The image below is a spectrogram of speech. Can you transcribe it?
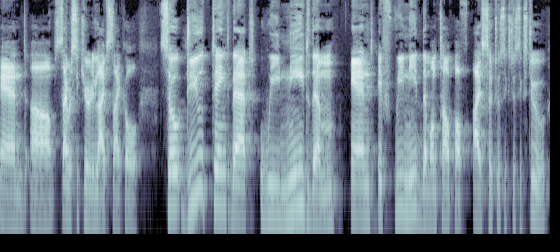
and um, cybersecurity lifecycle. So do you think that we need them? And if we need them on top of ISO 26262,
